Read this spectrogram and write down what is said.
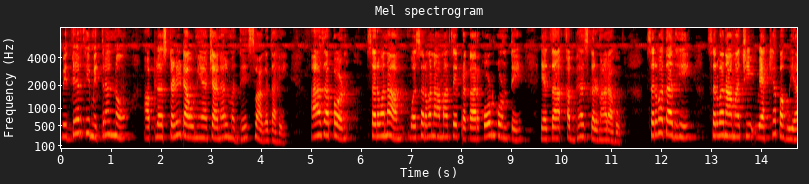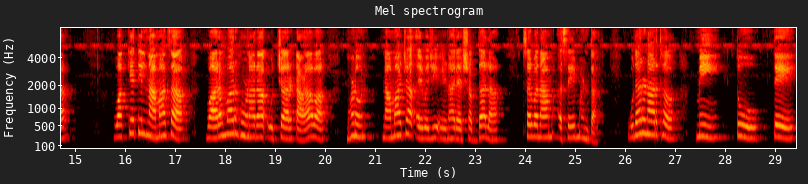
विद्यार्थी मित्रांनो आपलं स्टडी टाऊन या चॅनलमध्ये स्वागत आहे. आज आपण सर्वनाम व सर्वनामाचे प्रकार कोणकोणते याचा अभ्यास करणार आहोत. सर्वात आधी सर्वनामाची व्याख्या पाहूया. वाक्यातील नामाचा वारंवार होणारा उच्चार टाळावा म्हणून नामाच्या ऐवजी येणाऱ्या शब्दाला सर्वनाम असे म्हणतात. उदाहरणार्थ मी तू ते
